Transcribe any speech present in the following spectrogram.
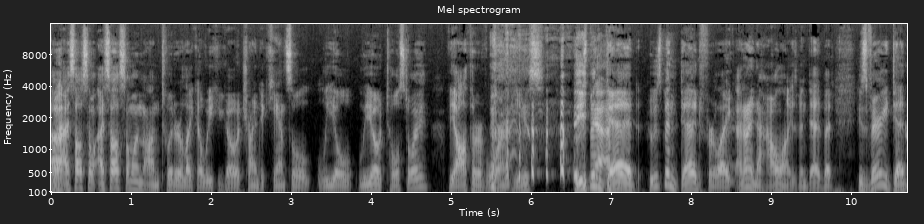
uh, I saw some. I saw someone on Twitter like a week ago trying to cancel Leo Leo Tolstoy, the author of War and Peace. He's been Yeah. dead. Who's been dead for like I don't even know how long he's been dead, but he's very dead,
